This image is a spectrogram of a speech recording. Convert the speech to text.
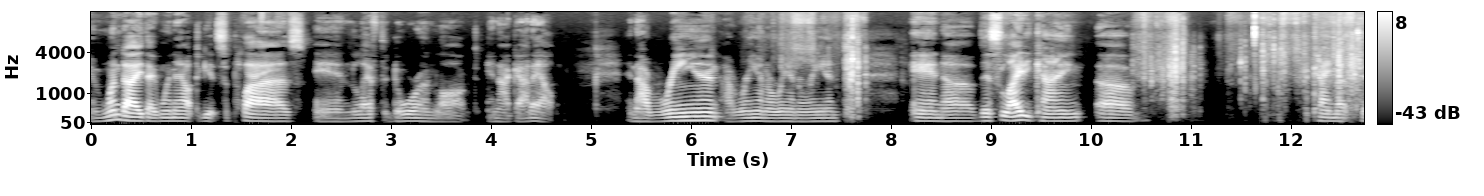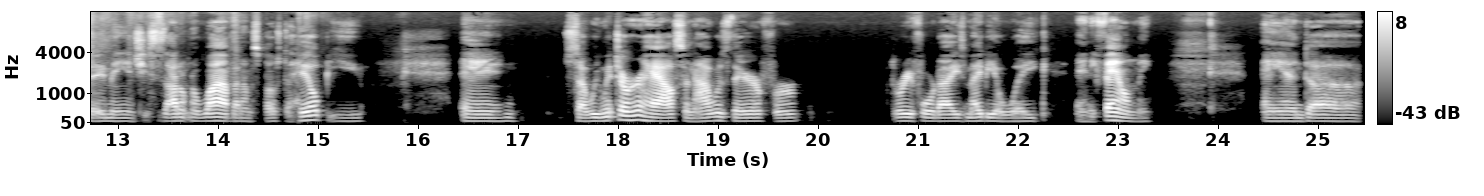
And one day they went out to get supplies and left the door unlocked, and I got out and I ran, I ran, I ran, I ran, and uh, this lady came uh, came up to me and she says, "I don't know why, but I'm supposed to help you." And so we went to her house, and I was there for three or four days, maybe a week, and he found me. And uh,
